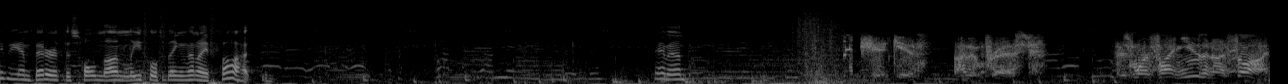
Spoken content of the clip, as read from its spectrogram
Maybe I'm better at this whole non-lethal thing than I thought. Hey, man. Shit, kid. I'm impressed. There's more fighting you than I thought.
